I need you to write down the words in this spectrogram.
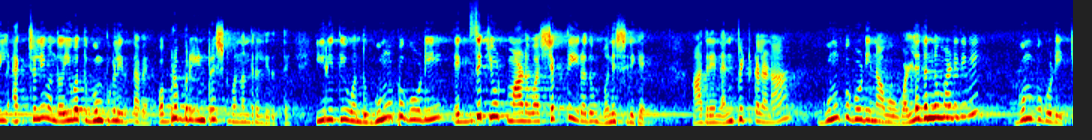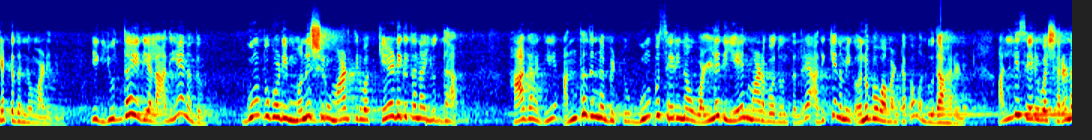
ಇಲ್ಲಿ ಆ್ಯಕ್ಚುಲಿ ಒಂದು ಐವತ್ತು ಗುಂಪುಗಳಿರ್ತವೆ ಒಬ್ಬರೊಬ್ಬರ ಇಂಟ್ರೆಸ್ಟ್ ಒಂದೊಂದರಲ್ಲಿರುತ್ತೆ ಈ ರೀತಿ ಒಂದು ಗುಂಪುಗೂಡಿ ಎಕ್ಸಿಕ್ಯೂಟ್ ಮಾಡುವ ಶಕ್ತಿ ಇರೋದು ಮನುಷ್ಯರಿಗೆ. ಆದರೆ ನೆನ್ಪಿಟ್ಕೊಳ್ಳೋಣ ಗುಂಪುಗೂಡಿ ನಾವು ಒಳ್ಳೆಯದನ್ನು ಮಾಡಿದ್ದೀವಿ ಗುಂಪುಗೂಡಿ ಕೆಟ್ಟದನ್ನು ಮಾಡಿದ್ದೀವಿ ಈಗ ಯುದ್ಧ ಇದೆಯಲ್ಲ, ಅದೇನದು? ಗುಂಪುಗೂಡಿ ಮನುಷ್ಯರು ಮಾಡ್ತಿರುವ ಕೇಡಿಗತನ ಯುದ್ಧ. ಹಾಗಾಗಿ ಅಂಥದನ್ನು ಬಿಟ್ಟು ಗುಂಪು ಸೇರಿ ನಾವು ಒಳ್ಳೇದು ಏನು ಮಾಡ್ಬೋದು ಅಂತಂದರೆ ಅದಕ್ಕೆ ನಮಗೆ ಅನುಭವ ಮಂಟಪ ಒಂದು ಉದಾಹರಣೆ. ಅಲ್ಲಿ ಸೇರುವ ಶರಣ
